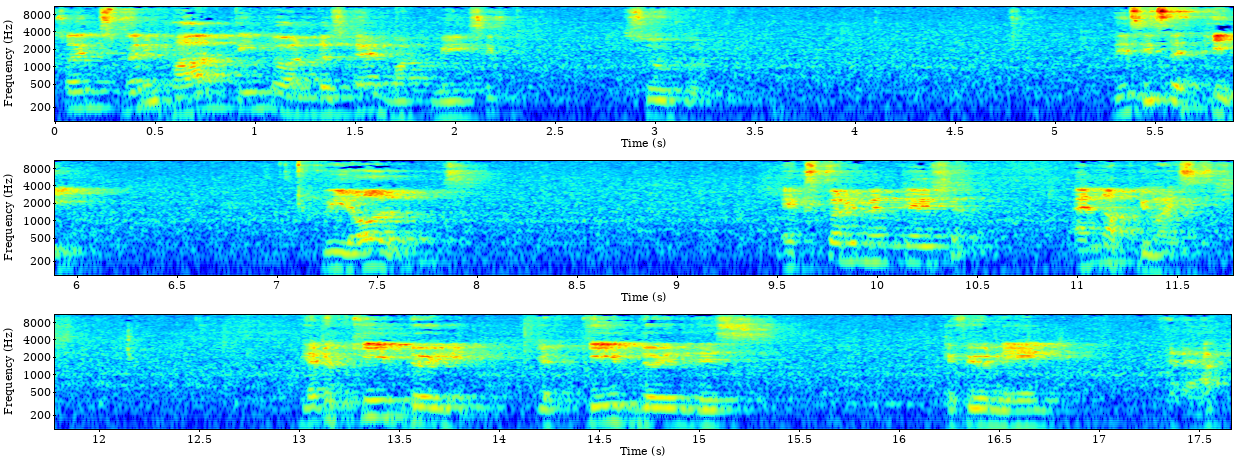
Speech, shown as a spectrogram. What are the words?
So it's very hard thing to understand what makes it so good. This is the key. We all this. Experimentation and optimization. You have to keep doing it. You keep doing this if you need an app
